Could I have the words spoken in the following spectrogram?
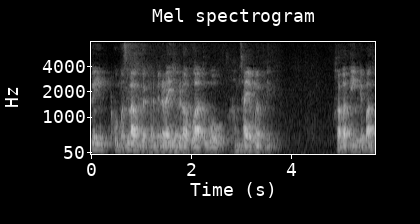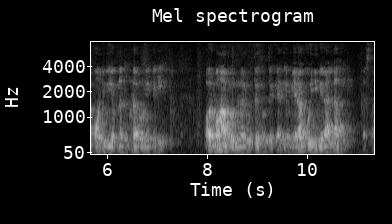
کہیں کوئی مسئلہ ان کے گھر میں لڑائی جھگڑا ہوا تو وہ ہمسایوں میں اپنی خواتین کے پاس پہنچ گئی اپنا دکھڑا رونے کے لیے اور وہاں پہ انہوں نے روتے دھوتے کہہ دیا، میرا کوئی نہیں، میرا اللہ ہی نہیں. رستہ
